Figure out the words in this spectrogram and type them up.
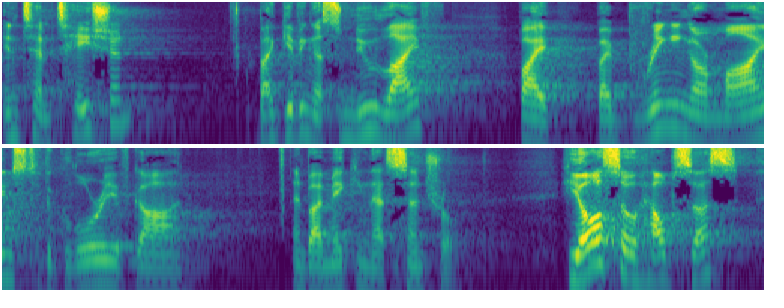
in temptation by giving us new life, by, by bringing our minds to the glory of God, and by making that central. He also helps us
